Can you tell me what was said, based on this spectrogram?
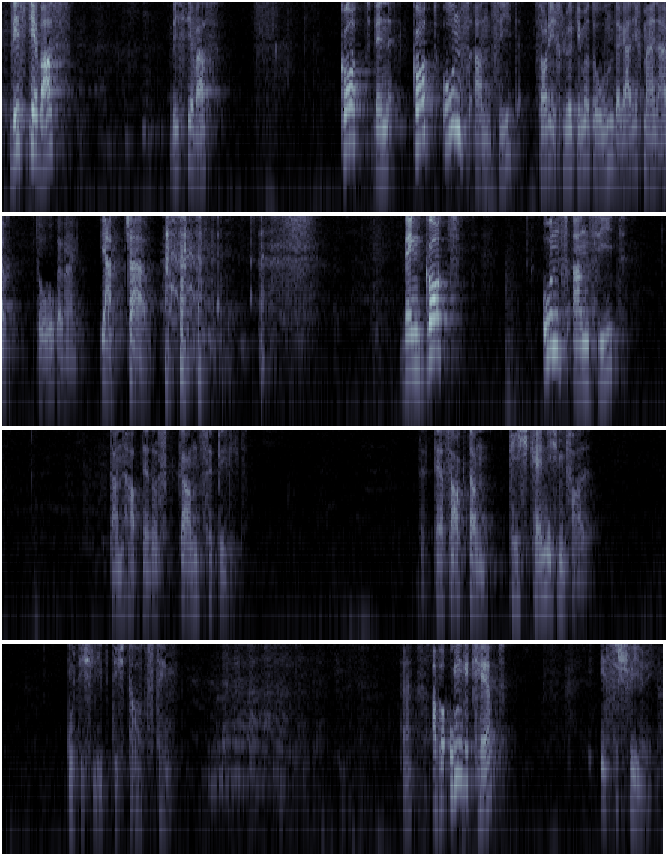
Wisst ihr was? Wisst ihr was? Gott, wenn Gott uns ansieht, sorry, ich schaue immer da unten, gell? ich meine auch da oben. Meine. Ja, ciao. Wenn Gott uns ansieht, dann hat er das ganze Bild. Der sagt dann, dich kenne ich im Fall und ich liebe dich trotzdem. Aber umgekehrt ist es schwieriger.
